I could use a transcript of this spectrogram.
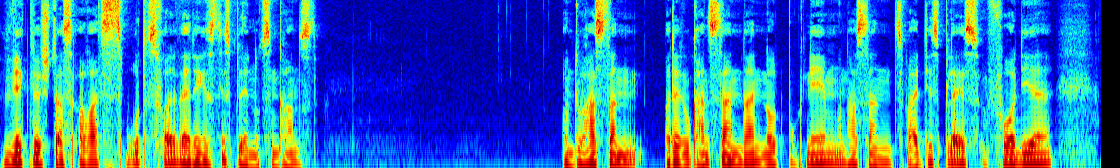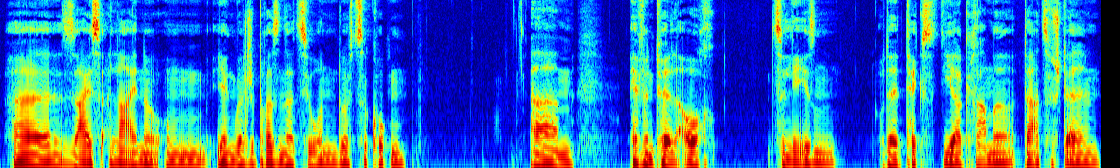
wirklich das auch als zweites vollwertiges Display nutzen kannst. Und du hast dann, oder du kannst dann dein Notebook nehmen und hast dann zwei Displays vor dir, äh, sei es alleine, um irgendwelche Präsentationen durchzugucken, ähm, eventuell auch zu lesen oder Textdiagramme darzustellen.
